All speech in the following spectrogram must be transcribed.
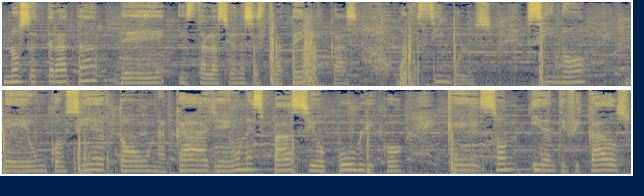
No se trata de instalaciones estratégicas o de símbolos, sino de un concierto, una calle, un espacio público que son identificados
